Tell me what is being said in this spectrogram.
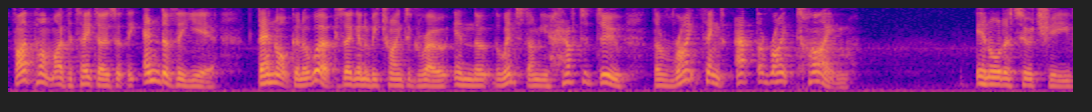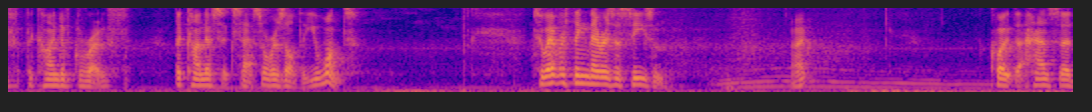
If I plant my potatoes at the end of the year, they're not going to work because they're going to be trying to grow in the, the wintertime. You have to do the right things at the right time in order to achieve the kind of growth, the kind of success or result that you want. To everything there is a season. Right? Quote that has a,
